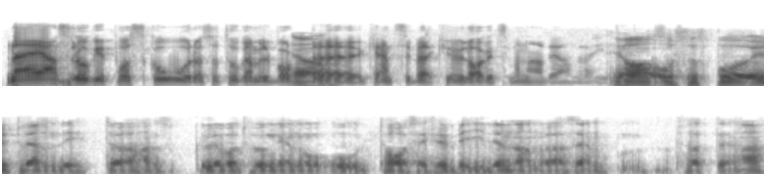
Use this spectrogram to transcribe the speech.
Nej, han slog ju på skor och så tog han väl bort ja. Kentseberg huvudlaget som han hade i andra hit. Ja, och så spår utvändigt och han skulle vara tvungen att, att ta sig förbi den andra sen. Så att, ja.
